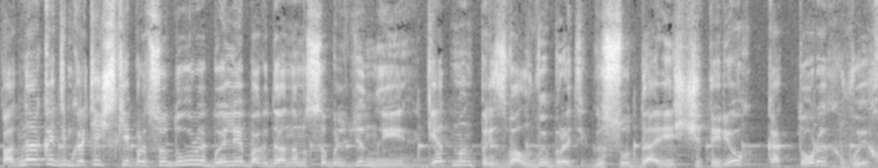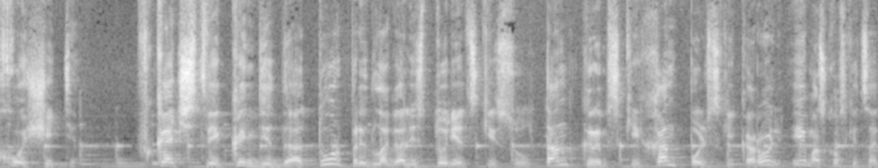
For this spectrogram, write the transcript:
Однако демократические процедуры были Богданом соблюдены. Гетман призвал выбрать государя из четырех, которых вы хочете. В качестве кандидатур предлагались турецкий султан, крымский хан, польский король и московский царь.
